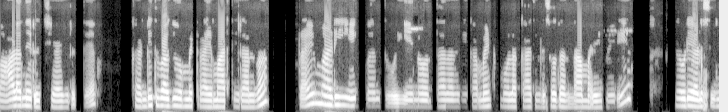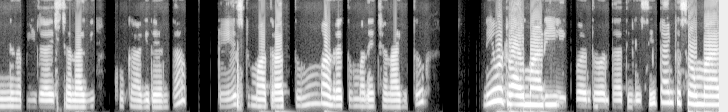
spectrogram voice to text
ಬಹಳನೇ ರುಚಿಯಾಗಿರುತ್ತೆ. ಖಂಡಿತವಾಗಿ ಒಮ್ಮೆ ಟ್ರೈ ಮಾಡ್ತೀರಲ್ವಾ? ಟ್ರೈ ಮಾಡಿ ಹೇಗೆ ಬಂತು, ಏನು ಅಂತ ನನಗೆ ಕಮೆಂಟ್ ಮೂಲಕ ತಿಳಿಸೋದನ್ನ ಮರಿಬೇಡಿ. ನೋಡಿ ಹಲಸಿನ ಬೀಜ ಎಷ್ಟು ಚೆನ್ನಾಗಿ ಕುಕ್ ಆಗಿದೆ ಅಂತ. ಟೇಸ್ಟ್ ಮಾತ್ರ ತುಂಬ ಅಂದರೆ ತುಂಬಾನೇ ಚೆನ್ನಾಗಿತ್ತು. ನೀವು ಟ್ರೈ ಮಾಡಿ ಹೇಗೆ ಬಂತು ಅಂತ ತಿಳಿಸಿ. ಥ್ಯಾಂಕ್ ಯು ಸೋ ಮಚ್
